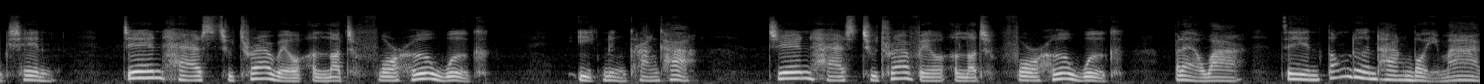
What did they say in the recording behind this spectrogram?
คเช่น Jane has to travel a lot for her work อีกหนึ่งครั้งค่ะ Jane has to travel a lot for her work แปลว่า เจนต้องเดินทางบ่อยมาก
